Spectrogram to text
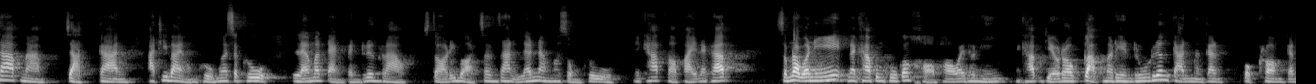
ทราบมาจากการอธิบายของครูเมื่อสักครู่ แล้วมาแต่งเป็นเรื่องราวสตอรี่บอร์ดสั้น ๆ แล้วนำมาส่งครูในคาบต่อไปนะครับสำหรับวันนี้นะครับคุณครูก็ขอพอไว้เท่านี้นะครับเดี๋ยวเรากลับมาเรียนรู้เรื่องการเมืองการปกครองกัน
